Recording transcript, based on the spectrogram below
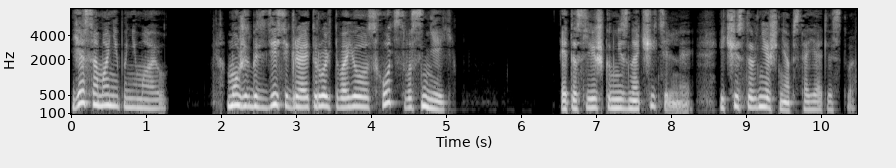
Я сама не понимаю. Может быть, здесь играет роль твое сходство с ней? Это слишком незначительное и чисто внешнее обстоятельство,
